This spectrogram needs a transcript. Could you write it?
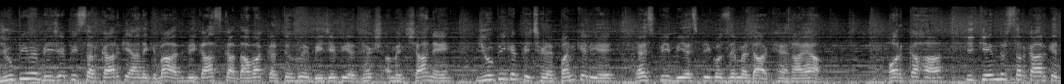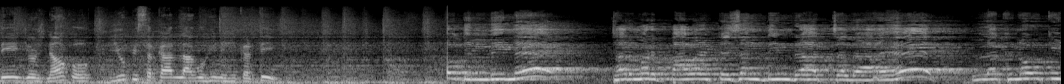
यूपी में बीजेपी सरकार के आने के बाद विकास का दावा करते हुए बीजेपी अध्यक्ष अमित शाह ने यूपी के पिछड़ेपन के लिए एसपी, बीएसपी को जिम्मेदार ठहराया और कहा कि केंद्र सरकार के दिए योजनाओं को यूपी सरकार लागू ही नहीं करती। दिल्ली में थर्मल पावर स्टेशन दिन रात चल रहा है। लखनऊ की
